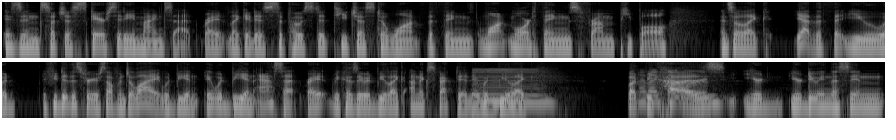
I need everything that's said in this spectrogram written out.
is in such a scarcity mindset, right? Like it is supposed to teach us to want the things, want more things from people. And so like, yeah, that that you would if you did this for yourself in July, it would be an it would be an asset, right? Because it would be like unexpected. It would be like but I like because you're you're doing this in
